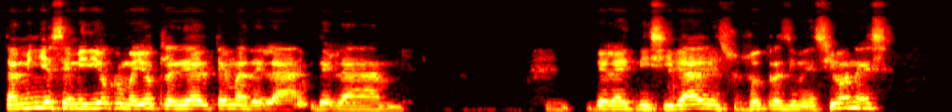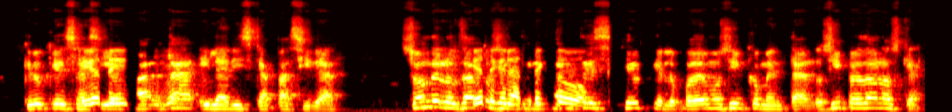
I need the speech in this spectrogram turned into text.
también ya se midió con mayor claridad el tema de la, de la, de la etnicidad en sus otras dimensiones. Creo que esa hacía falta y la discapacidad. Son de los datos importantes, creo que lo podemos ir comentando. Sí, perdón, Oscar.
